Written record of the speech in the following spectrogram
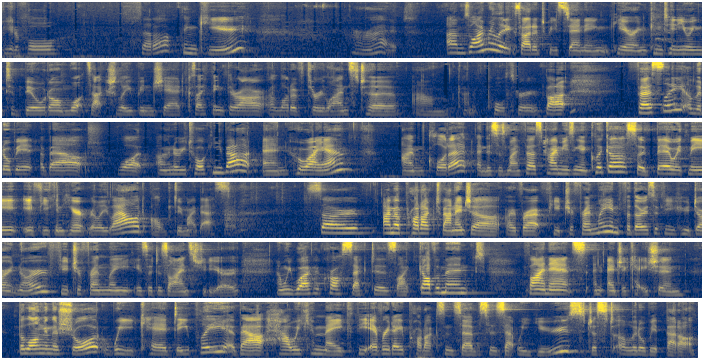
beautiful setup. Thank you. All right. Um, so I'm really excited to be standing here and continuing to build on what's actually been shared because I think there are a lot of through lines to um, kind of pull through. But firstly, a little bit about what I'm going to be talking about and who I am. I'm Claudette, and this is my first time using a clicker, so bear with me if you can hear it really loud. I'll do my best. So, I'm a product manager over at Future Friendly, and for those of you who don't know, Future Friendly is a design studio, and we work across sectors like government, finance, and education. The long and the short, we care deeply about how we can make the everyday products and services that we use just a little bit better.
